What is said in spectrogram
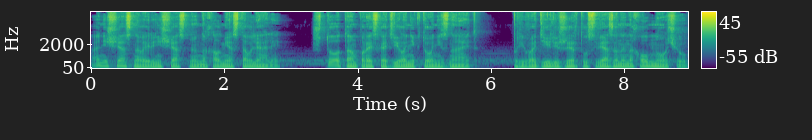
а несчастного или несчастную на холме оставляли. Что там происходило, никто не знает. Приводили жертву, связанной на холм ночью,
